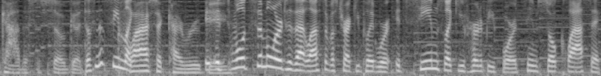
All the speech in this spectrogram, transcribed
God, this is so good. Doesn't it seem like Classic Kairuki. it- it's well, it's similar to that Last of Us track you played, where it seems like you've heard it before. It seems so classic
